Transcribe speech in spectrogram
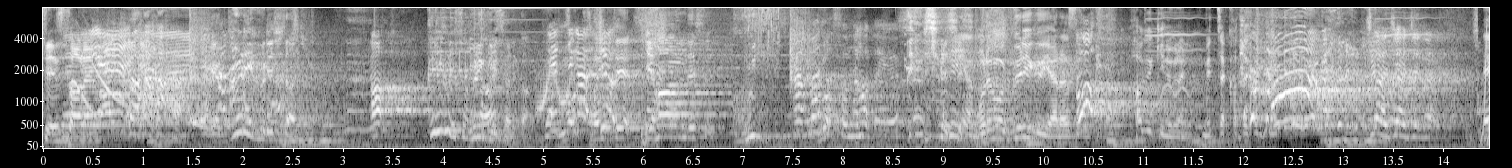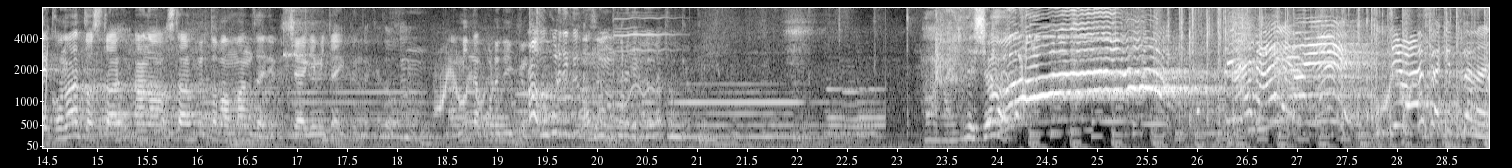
てそれいやグリグリしたあグリグリされた？グリグリされた。え違う最低違反ですあまだそんなこと言う？俺もグリグリやらせ歯茎の裏にめっちゃ硬く 違う違う違う。えこの後スタッフあのスタッフと晩漫才で打ち上げみたいに行くんだけど、あみんなこれで行くの？あもうこれでいく？う。ん。これでいくいいでしょう。一番先言ってたのに。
